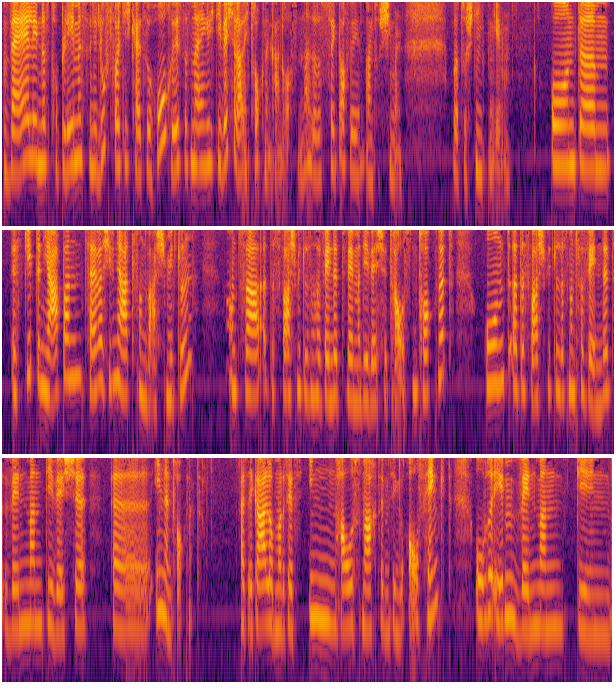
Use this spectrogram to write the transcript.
weil eben das Problem ist, wenn die Luftfeuchtigkeit so hoch ist, dass man eigentlich die Wäsche gar nicht trocknen kann draußen. Also das fängt auch wieder an zu schimmeln oder zu stinken eben. Und ähm, es gibt in Japan zwei verschiedene Arten von Waschmitteln. Und zwar das Waschmittel, das man verwendet, wenn man die Wäsche draußen trocknet und äh, das Waschmittel, das man verwendet, wenn man die Wäsche äh, innen trocknet. Also egal, ob man das jetzt im Haus macht, wenn man es irgendwo aufhängt, oder eben, wenn man den,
